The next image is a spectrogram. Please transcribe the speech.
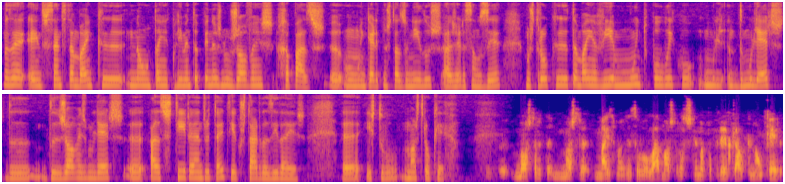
Mas é, é, interessante também que não tem acolhimento apenas nos jovens rapazes. Eh, um inquérito nos Estados Unidos, à geração Z, mostrou que também havia muito público de mulheres, de, de jovens mulheres, eh, a assistir a Andrew Tate e a gostar das ideias. Eh, isto mostra o quê? Mostra, mostra, mais uma vez eu vou lá, mostra o sistema patriarcal que não quer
